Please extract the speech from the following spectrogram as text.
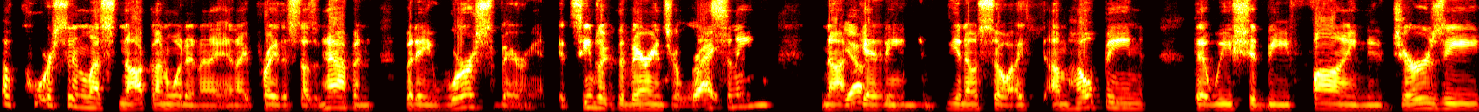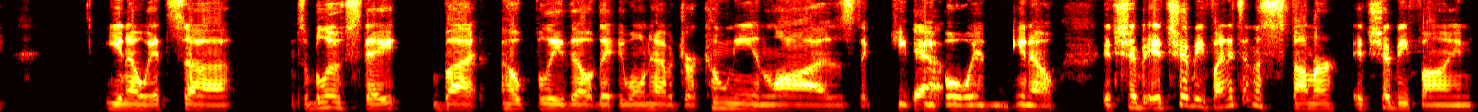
of course, unless knock on wood, and I and I pray this doesn't happen, but a worse variant. It seems like the variants are Right. lessening, not Yep. getting. You know, so I I'm hoping that we should be fine. New Jersey, you know, it's uh it's a blue state, but hopefully they'll they won't have draconian laws that keep Yeah. people in. You know, it should be it should be fine. It's in the summer. It should be fine.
